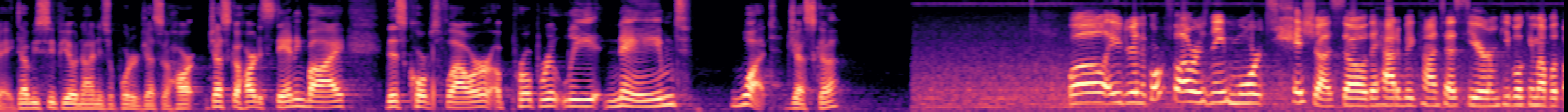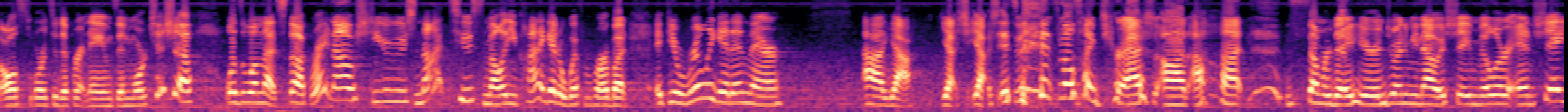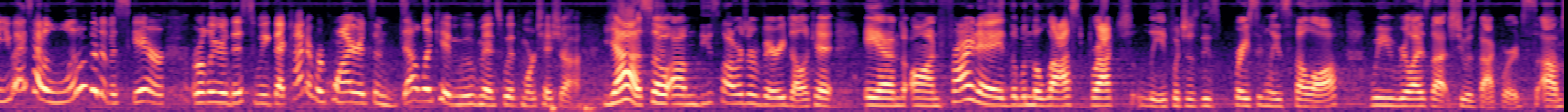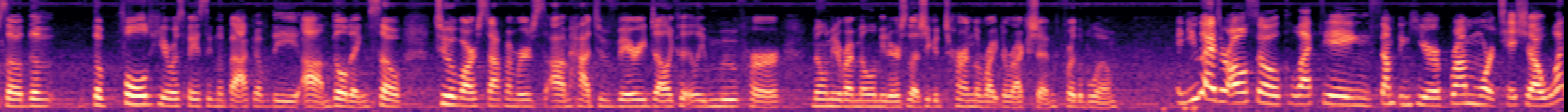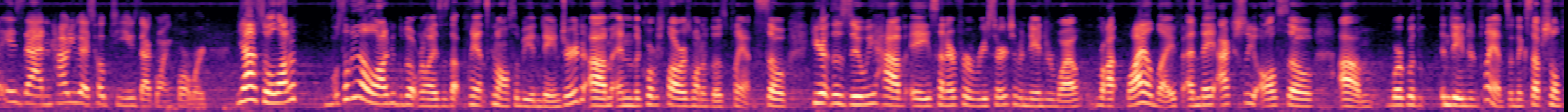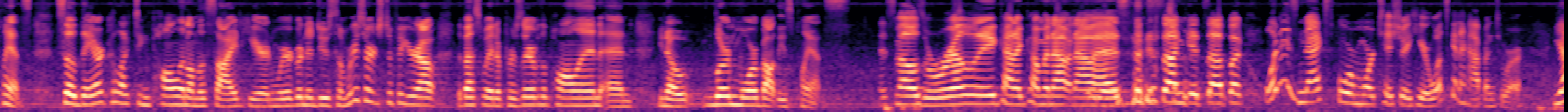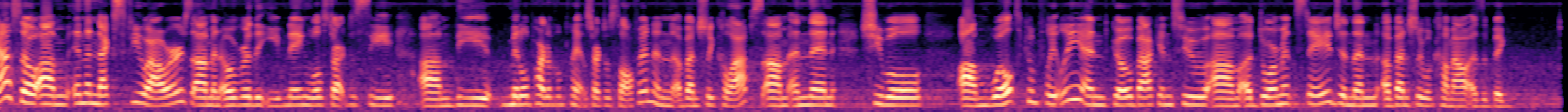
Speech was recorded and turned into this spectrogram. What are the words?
Today, WCPO 9 News reporter Jessica Hart, Jessica Hart is standing by this corpse flower appropriately named what, Jessica? Well, Adrian, the corpse flower is named Morticia, so they had a big contest here and people came up with all sorts of different names and Morticia was the one that stuck. Right now, she's not too smelly. You kind of get a whiff of her, but if you really get in there, uh, yeah, yeah, yeah, it smells like trash on a hot summer day here. And joining me now is Shay Miller. And Shay, you guys had a little bit of a scare earlier this week that kind of required some delicate movements with Morticia. Yeah, so um, these flowers are very delicate. And on Friday, the, when the last bract leaf, which is these bracing leaves, fell off, we realized that she was backwards. Um, so the the fold here was facing the back of the um, building. So two of our staff members um, had to very delicately move her millimeter by millimeter so that she could turn the right direction for the bloom. And you guys are also collecting something here from Morticia. What is that and how do you guys hope to use that going forward? Yeah, so a lot of something that a lot of people don't realize is that plants can also be endangered, um, and the corpse flower is one of those plants. So here at the zoo, we have a Center for Research of Endangered Wild, Wildlife, and they actually also um, work with endangered plants and exceptional plants. So they are collecting pollen on the side here, and we're going to do some research to figure out the best way to preserve the pollen and you know learn more about these plants. It smells really kind of coming out now as the sun gets up. But what is next for Morticia here? What's going to happen to her? Yeah, so um, in the next few hours um, and over the evening, we'll start to see um, the middle part of the plant start to soften and eventually collapse. Um, and then she will um, wilt completely and go back into um, a dormant stage and then eventually will come out as a big,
